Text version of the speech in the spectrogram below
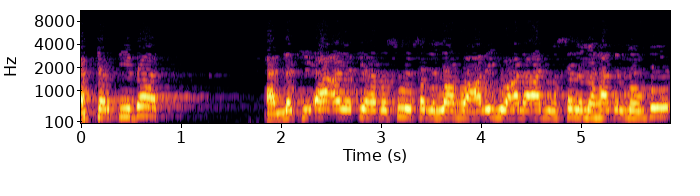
الترتيبات التي أعاد فيها الرسول صلى الله عليه وعلى آله وسلم هذا الموضوع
